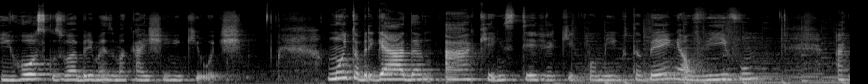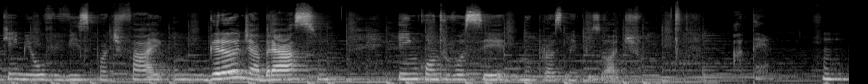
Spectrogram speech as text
enroscos. Vou abrir mais uma caixinha aqui hoje. Muito obrigada a quem esteve aqui comigo também ao vivo, a quem me ouve via Spotify. Um grande abraço e encontro você no próximo episódio. Até!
